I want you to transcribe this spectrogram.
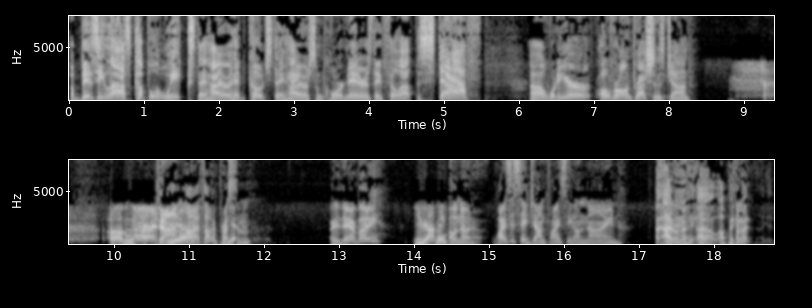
a busy last couple of weeks. They hire a head coach. They hire some coordinators. They fill out the staff. Uh, what are your overall impressions, John? Um, John, yeah. Oh, I thought I pressed him. Are you there, buddy? You got me? Oh no, no. Why does it say John Feinstein on nine? I, I don't know. I, I'll pick Somebody- it up.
